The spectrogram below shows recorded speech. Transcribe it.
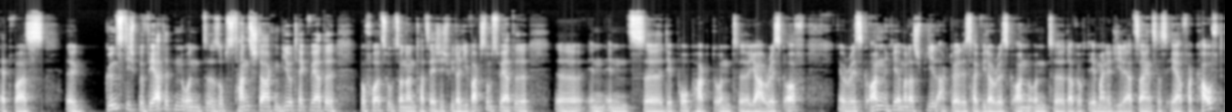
etwas äh, günstig bewerteten und äh, substanzstarken Biotech-Werte bevorzugt, sondern tatsächlich wieder die Wachstumswerte äh, in, ins äh, Depot packt und äh, ja, Risk-Off. Risk On hier immer das Spiel. Aktuell ist halt wieder Risk On und äh, da wird eben eine Gilead Sciences eher verkauft.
